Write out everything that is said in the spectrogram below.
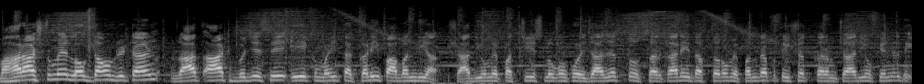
महाराष्ट्र में लॉकडाउन रिटर्न, रात आठ बजे से एक मई तक कड़ी पाबंदियाँ। शादियों में 25 लोगों को इजाज़त तो सरकारी दफ्तरों में 15 प्रतिशत कर्मचारियों के निर्देश।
